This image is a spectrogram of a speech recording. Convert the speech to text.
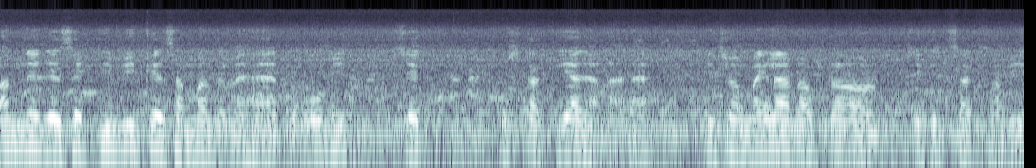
अन्य जैसे टीबी के संबंध में है तो वो भी चेक उसका किया जाना है। इसमें महिला डॉक्टर और चिकित्सक सभी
